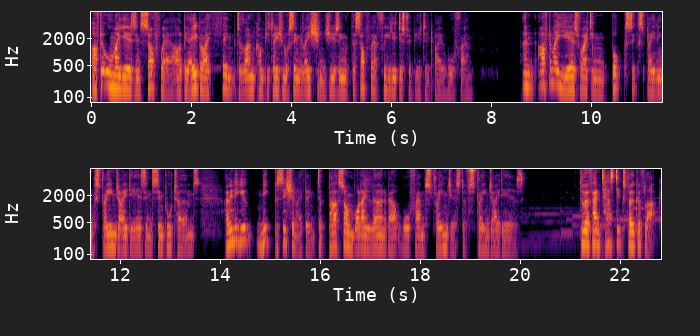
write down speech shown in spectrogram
After all my years in software, I'll be able, I think, to run computational simulations using the software freely distributed by Wolfram. And after my years writing books explaining strange ideas in simple terms, I'm in a unique position, I think, to pass on what I learn about Wolfram's strangest of strange ideas. Through a fantastic stroke of luck,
